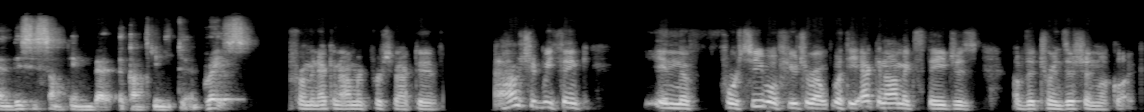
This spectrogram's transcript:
and this is something that the country need to embrace. From an economic perspective, how should we think in the foreseeable future about what the economic stages of the transition look like?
